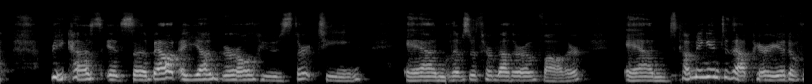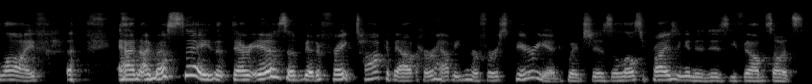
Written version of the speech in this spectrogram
because it's about a young girl who's 13 and lives with her mother and father and coming into that period of life. and I must say that there is a bit of frank talk about her having her first period, which is a little surprising in a Disney film. So it's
